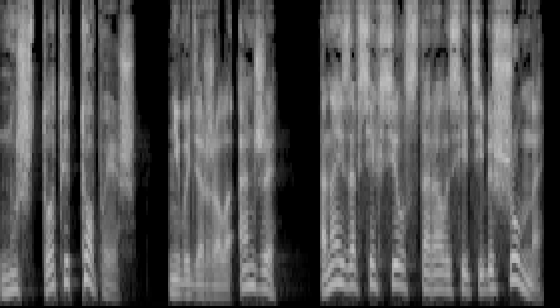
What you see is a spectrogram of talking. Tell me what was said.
«Ну что ты топаешь?» — не выдержала Анжи. Она изо всех сил старалась идти бесшумно,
